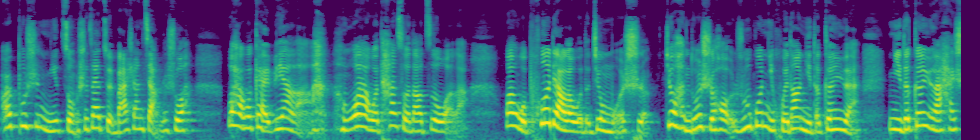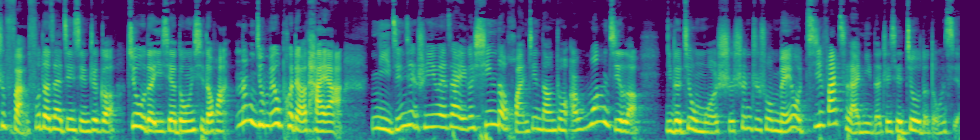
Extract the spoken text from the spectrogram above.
而不是你总是在嘴巴上讲着说。哇，我改变了！哇，我探索到自我了！哇，我破掉了我的旧模式。就很多时候，如果你回到你的根源，你的根源还是反复的在进行这个旧的一些东西的话，那你就没有破掉它呀。你仅仅是因为在一个新的环境当中而忘记了你的旧模式，甚至说没有激发起来你的这些旧的东西。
